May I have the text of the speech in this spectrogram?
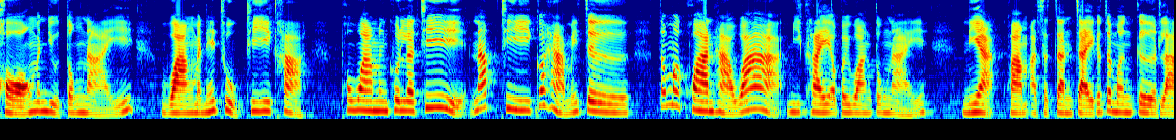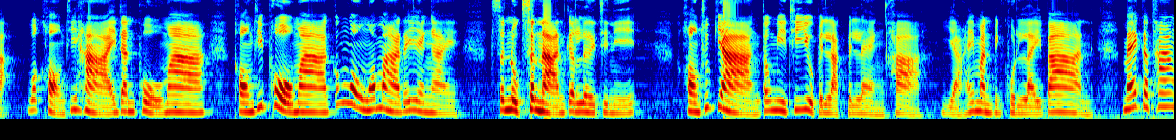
ของมันอยู่ตรงไหน วางมันให้ถูกที่ค่ะ พอวางมันคนละที่นับทีก็หาไม่เจอ ต้องมาควานหาว่ามีใครเอาไปวางตรงไหน เนี่ย ความอัศจรรย์ใจก็จะมังเกิดละว่าของที่หายดันโผล่มา ของที่โผล่มาก็งงว่ามาได้ยังไง สนุกสนานกันเลยทีนี้ ของทุกอย่างต้องมีที่อยู่เป็นหลักเป็นแหล่งค่ะ อย่าให้มันเป็นคนไร้บ้าน แม้กระทั่ง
